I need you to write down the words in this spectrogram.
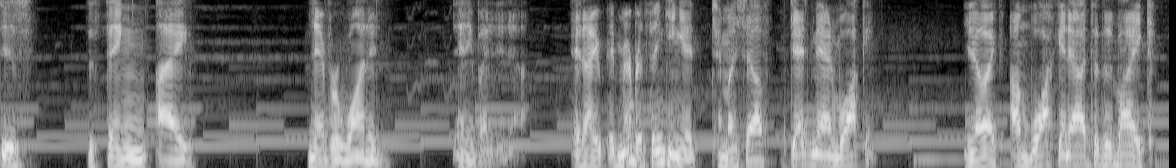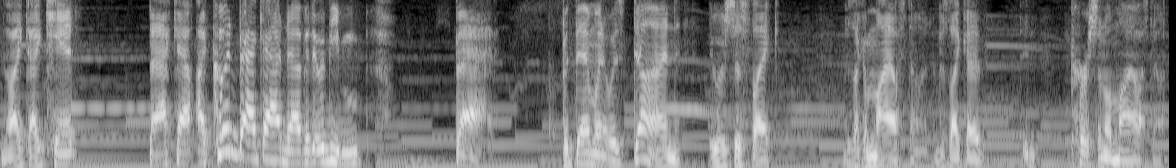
is the thing I never wanted anybody to know. And I remember thinking it to myself, dead man walking. You know, like I'm walking out to the mic, like I can't back out. I could back out now, but it would be bad. But then when it was done, it was just like, it was like a milestone. It was like a personal milestone.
